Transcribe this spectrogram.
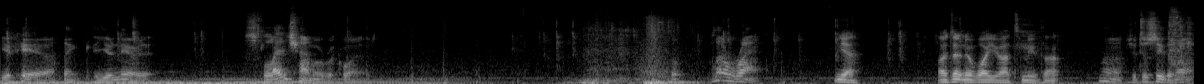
You're here, I think. You're near it. Sledgehammer required. Is that a rat? Yeah. I don't know why you had to move that. No, you just to see the rat.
